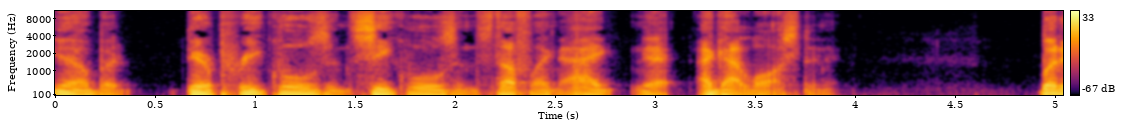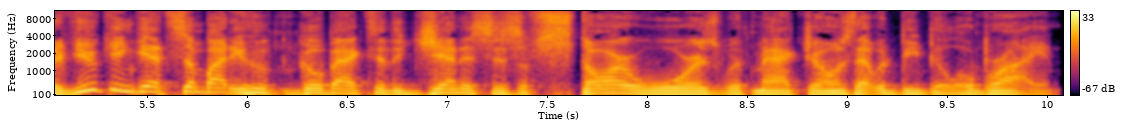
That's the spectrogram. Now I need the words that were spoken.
You know, but they're prequels and sequels and stuff like that. I, I got lost in it. But if you can get somebody who can go back to the genesis of Star Wars with Mac Jones, that would be Bill O'Brien.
